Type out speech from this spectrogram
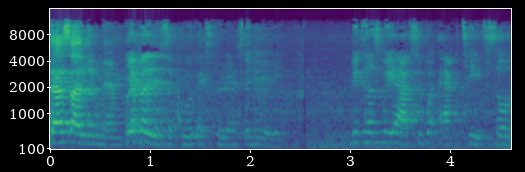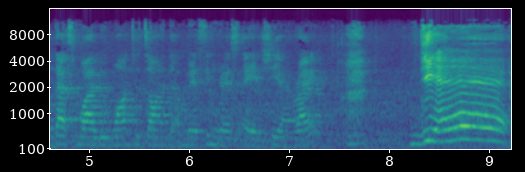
That's I remember. Yeah, but it's a good experience anyway. Because we are super active, so that's why we want to join the Amazing Race Asia, right? Yeah,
